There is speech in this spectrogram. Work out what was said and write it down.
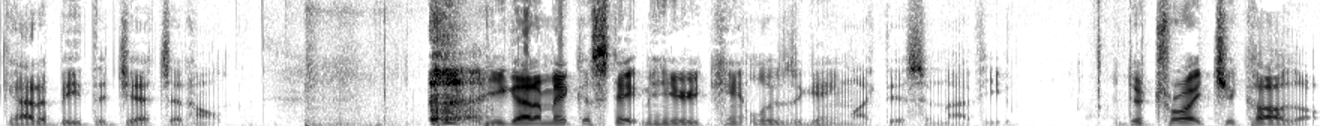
Got to beat the Jets at home. you got to make a statement here. You can't lose a game like this, in my view. Detroit, Chicago.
